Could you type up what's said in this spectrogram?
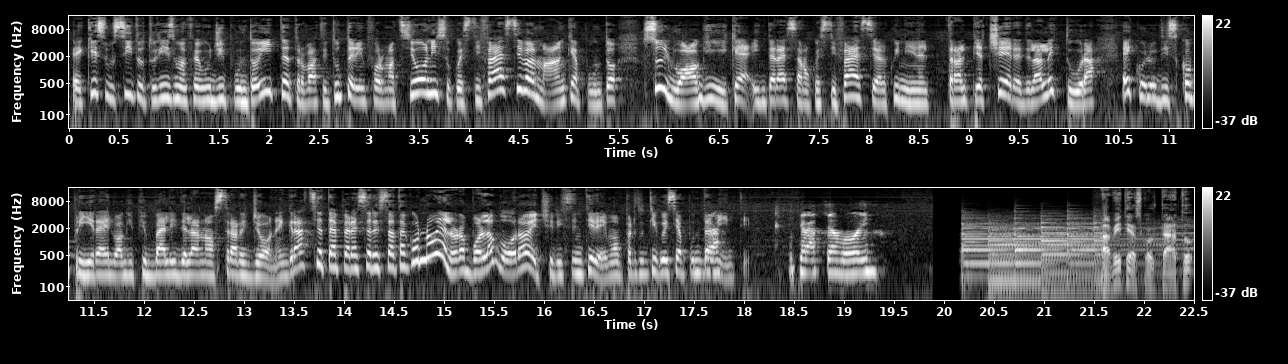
eh, che sul sito turismofvg.it trovate tutte le informazioni su questi festival, ma anche appunto sui luoghi che interessano questi festival, quindi nel, tra il piacere della lettura e quello di scoprire i luoghi più belli della nostra regione. Grazie a te per essere stata con noi, allora buon lavoro e ci risentiremo per tutti questi appuntamenti. Grazie a voi. Avete ascoltato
